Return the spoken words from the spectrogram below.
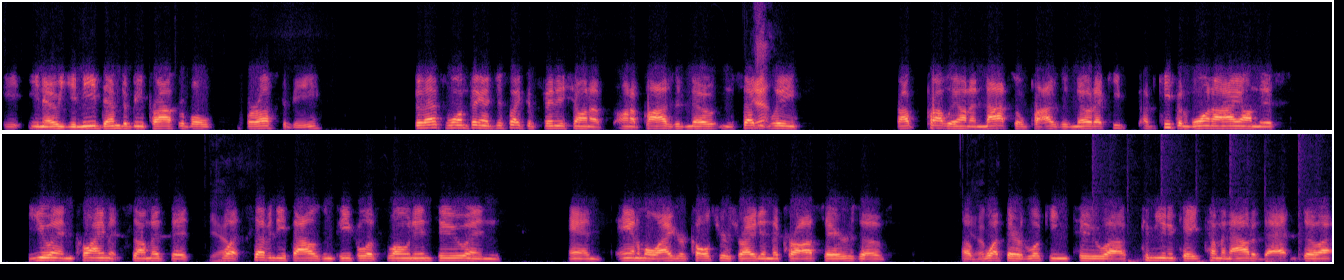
you know, you need them to be profitable for us to be. So that's one thing I'd just like to finish on a, on a positive note. And secondly, prob- probably on a not so positive note, I keep, I'm keeping one eye on this UN climate summit that Yeah. what 70,000 people have flown into and, and animal agriculture is right in the crosshairs of of Yep. what they're looking to uh, communicate coming out of that. So, I,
